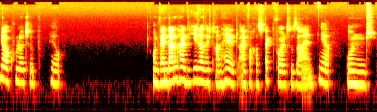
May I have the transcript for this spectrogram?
Ja, cooler Tipp. Ja. Und wenn dann halt jeder sich dran hält, einfach respektvoll zu sein Ja. Und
